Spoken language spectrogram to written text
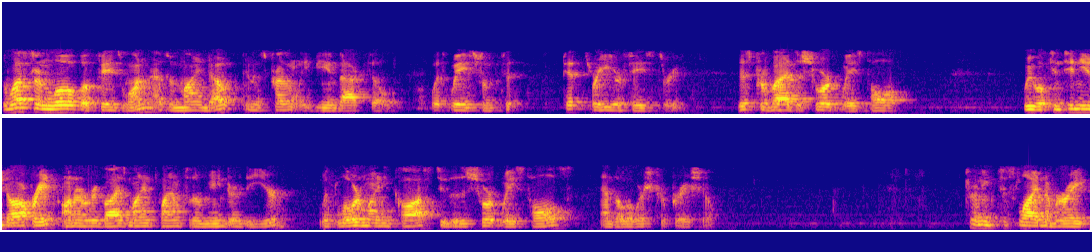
The western lobe of phase 1 has been mined out and is presently being backfilled with waste from pit 3 or phase 3. This provides a short waste haul. We will continue to operate on our revised mine plan for the remainder of the year, with lower mining costs due to the short waste hauls and the lower strip ratio. Turning to slide number eight.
